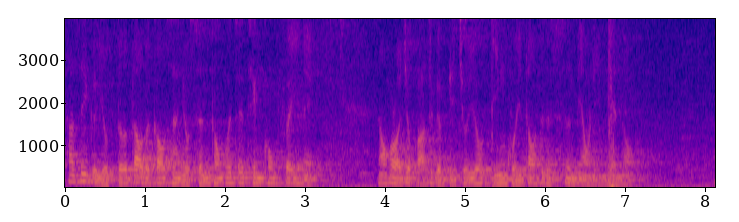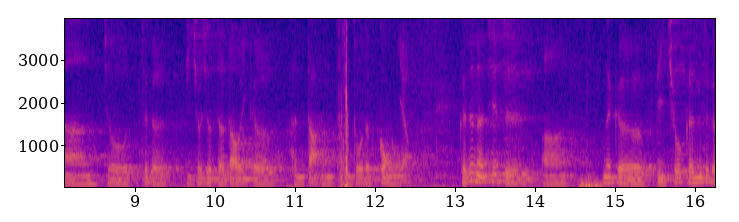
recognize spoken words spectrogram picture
他是一个有得道的高僧，有神通会在天空飞呢。然后后来就把这个比丘又迎回到这个寺庙里面哦，嗯，就这个比丘就得到一个很大很很多的供养。可是呢，其实啊、呃，那个比丘跟这个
